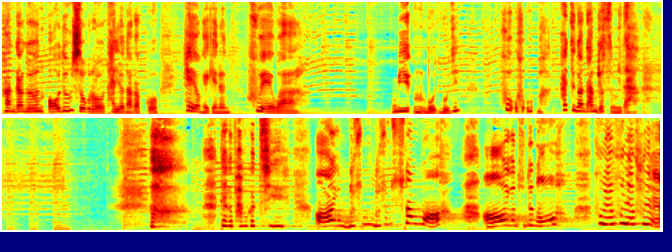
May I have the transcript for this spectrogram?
한강은 어둠 속으로 달려나갔고 혜영에게는 후회와 미, 음, 뭐, 뭐지? 후, 후, 하여튼간 남겼습니다. 아, 내가 바보같이. 아, 이거 무슨, 무슨 짓을 한 거야. 아, 이거 진짜 너무 후회, 후회, 후회.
